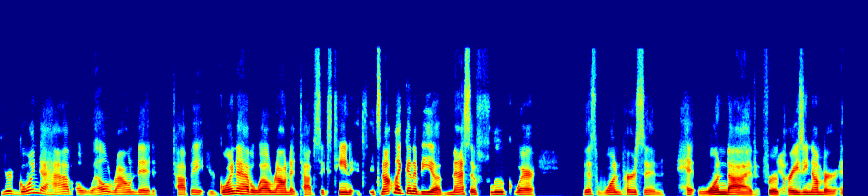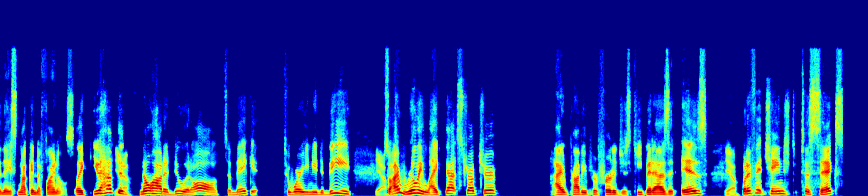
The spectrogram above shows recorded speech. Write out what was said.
you're going to have a well-rounded top eight. You're going to have a well-rounded top 16. It's it's not like going to be a massive fluke where this one person hit one dive for a Yeah. crazy number and they snuck into finals. Like you have to Yeah. know how to do it all to make it to where you need to be. Yeah. So I really like that structure. I'd probably prefer to just keep it as it is. Yeah. But if it changed to six,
